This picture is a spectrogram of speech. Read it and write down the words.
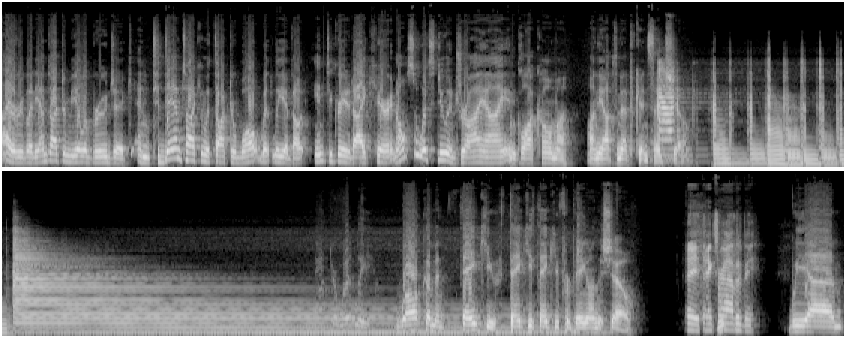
Hi, everybody. I'm Dr. Mile Brujic, and today I'm talking with Dr. Walt Whitley about integrated eye care and also what's new in dry eye and glaucoma on the Optometric Insights Show. Dr. Whitley, welcome and thank you, thank you, thank you for being on the show. Hey, thanks for having me. We um,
